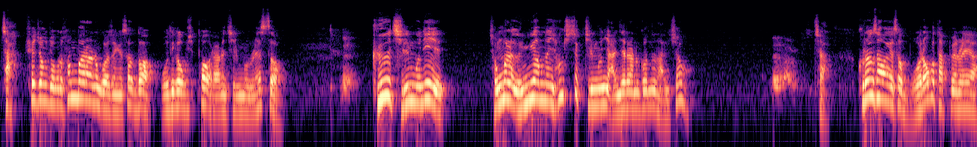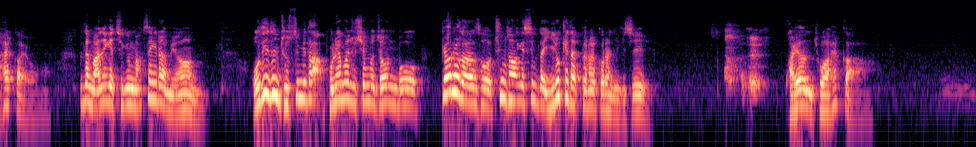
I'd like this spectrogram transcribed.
자, 최종적으로 선발하는 과정에서 너 어디 가고 싶어? 라는 질문을 했어. 네, 그 질문이 정말 의미 없는 형식적 질문이 아니라는 거는 알죠? 네. 자, 그런 상황에서 뭐라고 답변을 해야 할까요? 근데 만약에 지금 학생이라면 어디든 좋습니다. 보내만 주시면 전 뭐 뼈를 갈아서 충성하겠습니다. 이렇게 답변할 거란 얘기지. 과연 좋아할까? 음,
